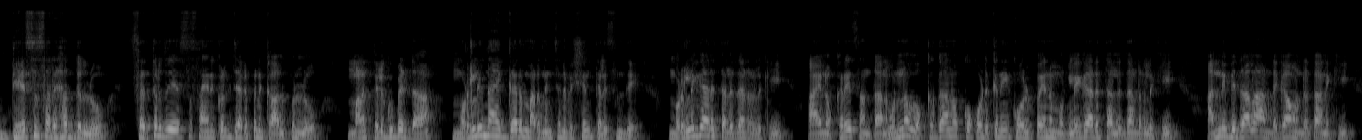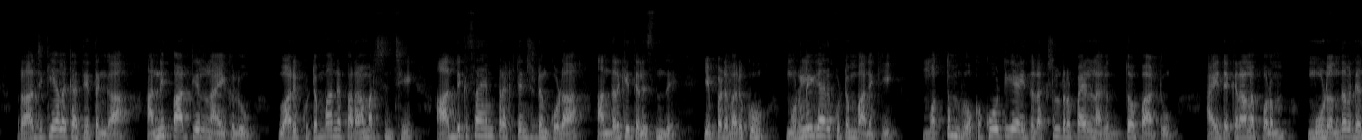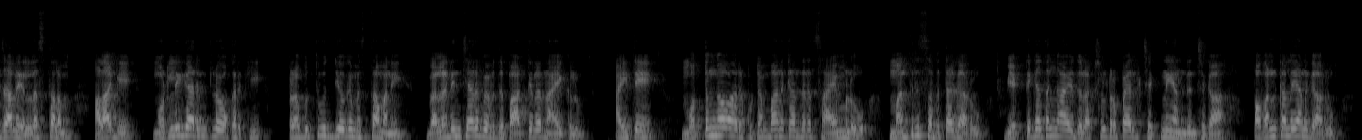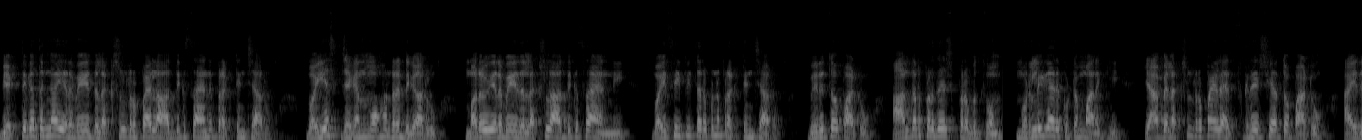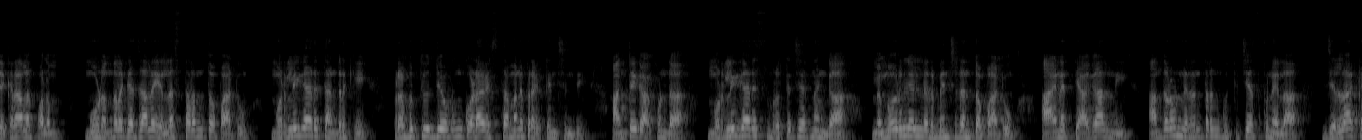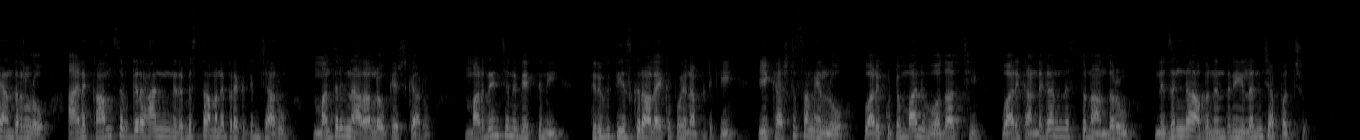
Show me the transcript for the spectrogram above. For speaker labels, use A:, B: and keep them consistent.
A: దేశ సరిహద్దుల్లో శత్రుదేశ సైనికులు జరిపిన కాల్పుల్లో మన తెలుగు బిడ్డ మురళీ నాయక్ గారు మరణించిన విషయం తెలిసిందే. మురళీ గారి తల్లిదండ్రులకి ఆయన ఒక్కరే సంతానం. ఉన్న ఒక్కగానొక్క కొడుకుని కోల్పోయిన మురళీ గారి తల్లిదండ్రులకి అన్ని విధాలా అండగా ఉండటానికి రాజకీయాలకు అతీతంగా అన్ని పార్టీల నాయకులు వారి కుటుంబాన్ని పరామర్శించి ఆర్థిక సాయం ప్రకటించడం కూడా అందరికీ తెలిసిందే. ఇప్పటి వరకు మురళీ గారి కుటుంబానికి మొత్తం ఒక కోటి ఐదు లక్షల రూపాయల నగదుతో పాటు ఐదు ఎకరాల పొలం మూడు వందల గజాల ఇళ్ళ స్థలం అలాగే మురళీ గారింట్లో ఒకరికి ప్రభుత్వ ఉద్యోగం ఇస్తామని వెల్లడించారు వివిధ పార్టీల నాయకులు. అయితే మొత్తంగా వారి కుటుంబానికి అందిన సాయంలో మంత్రి సబిత గారు వ్యక్తిగతంగా ఐదు లక్షల రూపాయల చెక్ని అందించగా పవన్ కళ్యాణ్ గారు వ్యక్తిగతంగా ఇరవై ఐదు లక్షల రూపాయల ఆర్థిక సాయాన్ని ప్రకటించారు. వైఎస్ జగన్మోహన్ రెడ్డి గారు మరో ఇరవై ఐదు లక్షల ఆర్థిక సాయాన్ని వైసీపీ తరపున ప్రకటించారు. వీరితో పాటు ఆంధ్రప్రదేశ్ ప్రభుత్వం మురళీ గారి కుటుంబానికి యాభై లక్షల రూపాయల ఎక్స్గ్రేషియాతో పాటు ఐదు ఎకరాల పొలం మూడు వందల గజాల ఇళ్ళ స్థలంతో పాటు మురళీ గారి తండ్రికి ప్రభుత్వ ఉద్యోగం కూడా ఇస్తామని ప్రకటించింది. అంతేకాకుండా మురళీ గారి స్మృతి చిహ్నంగా మెమోరియల్ నిర్మించడంతో పాటు ఆయన త్యాగాల్ని అందరూ నిరంతరం గుర్తు చేసుకునేలా జిల్లా కేంద్రంలో ఆయన కాంస్య విగ్రహాన్ని నిర్మిస్తామని ప్రకటించారు మంత్రి నారా లోకేష్ గారు. మరణించిన వ్యక్తిని తిరిగి తీసుకురాలేకపోయినప్పటికీ ఈ కష్ట సమయంలో వారి కుటుంబాన్ని ఓదార్చి వారికి అండగా నిలుస్తున్న అందరూ నిజంగా అభినందనీయులని చెప్పొచ్చు.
